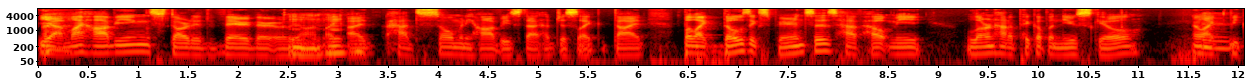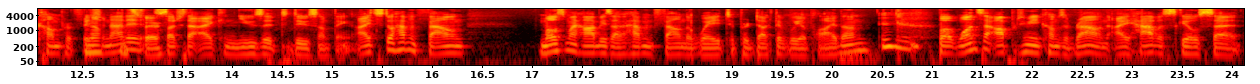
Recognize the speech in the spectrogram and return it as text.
yeah my hobbying started very very early on like i had so many hobbies that have just like died but like those experiences have helped me learn how to pick up a new skill and like become proficient No, at it fair. such that i can use it to do something i still haven't found most of my hobbies i haven't found a way to productively apply them but once that opportunity comes around i have a skill set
